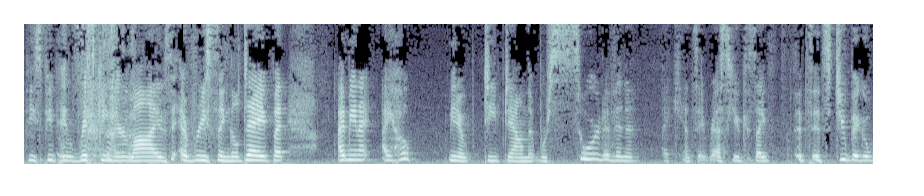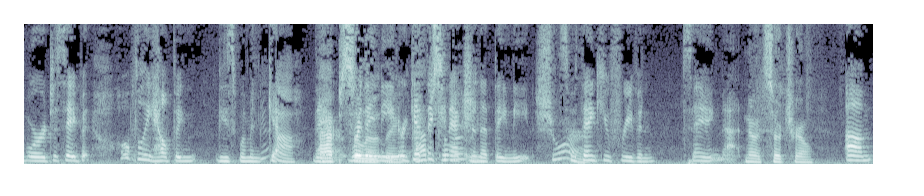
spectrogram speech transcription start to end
these people are risking their lives every single day. But I mean, I, I hope you know deep down that we're sort of in a I can't say rescue because I it's it's too big a word to say, but hopefully helping these women Yeah. get there where they need or get the connection that they need. Sure. So thank you for even saying that. No, it's so true. Um,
